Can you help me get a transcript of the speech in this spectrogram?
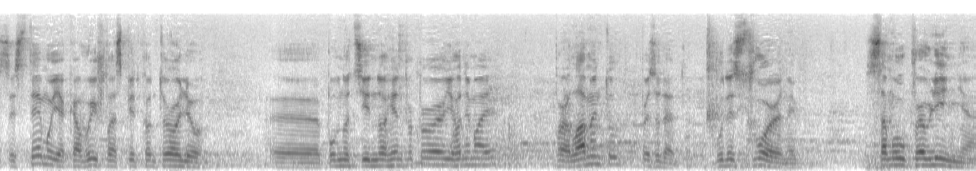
систему, яка вийшла з-під контролю е, повноцінного генпрокурора, його немає, парламенту, президента. Буде створене самоуправління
